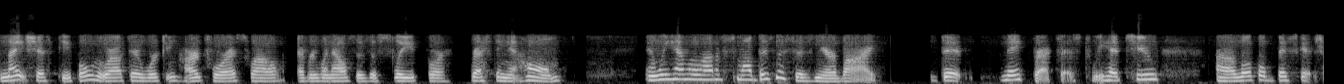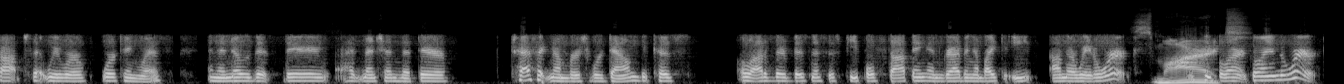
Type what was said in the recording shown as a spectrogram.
night shift people who are out there working hard for us while everyone else is asleep or resting at home. And we have a lot of small businesses nearby that make breakfast. We had two uh, local biscuit shops that we were working with, and I know that they had mentioned that their traffic numbers were down because a lot of their business is people stopping and grabbing a bite to eat on their way to work. Smart. People aren't going to work.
